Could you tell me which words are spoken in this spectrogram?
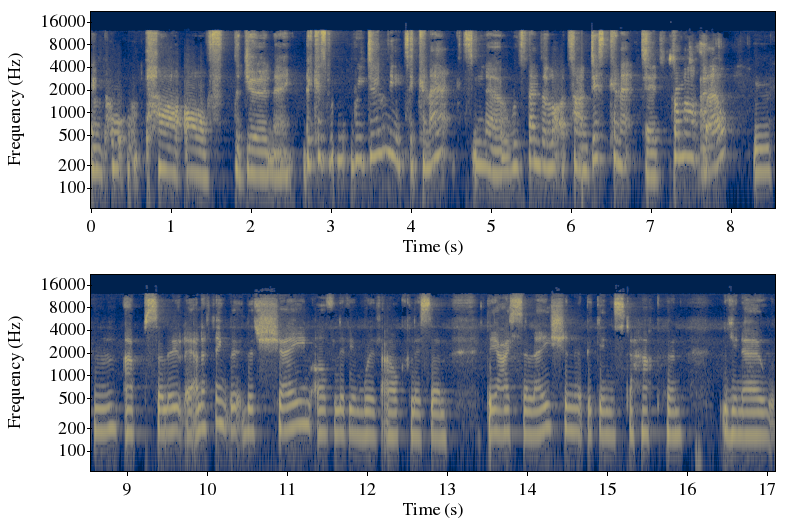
important part of the journey because we, we do need to connect. You know, we spend a lot of time disconnected from ourselves. Mm-hmm, absolutely. And I think that the shame of living with alcoholism, the isolation that begins to happen, you know,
